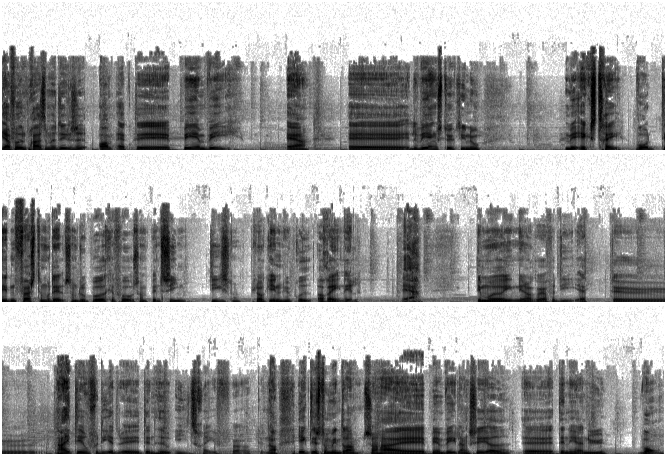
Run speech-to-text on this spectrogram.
jeg har fået en pressemeddelelse om, at øh, BMW er øh, leveringsdygtig nu med X3, hvor det er den første model, som du både kan få som benzin, diesel, plug-in hybrid og ren el. ja, Det må jo egentlig nok være fordi, at... Øh, nej, det er jo fordi, at øh, den hed i3 før. Nå, ikke desto mindre, så har øh, BMW lanceret øh, den her nye vogn,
